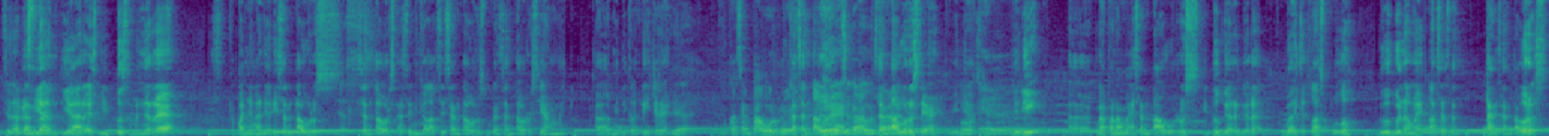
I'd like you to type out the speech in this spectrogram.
silakan. Antiares itu sebenarnya kepanjangan dari Centaurus Yes. Centaurus as in Galaxy Centaurus bukan Centaurus yang mythic, uh, mythical creature ya Iya. Bukan Centaur ya? bukan Centaur ya Bukan, bukan. Centaurus ya beda Oke. jadi eh, kenapa namanya Centaurus itu gara-gara balik ke kelas 10 dulu gue namanya kelasnya Ten Centaurus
